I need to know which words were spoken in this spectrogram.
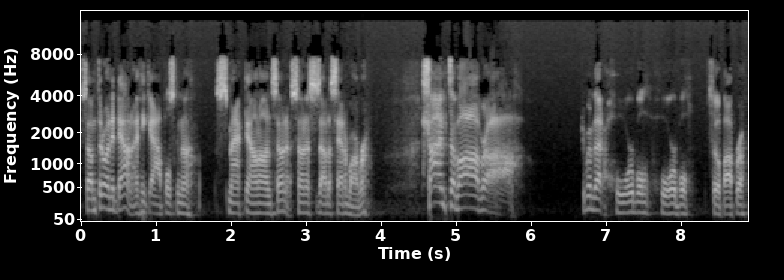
So I'm throwing it down. I think Apple's going to smack down on Sonos. Sonos is out of Santa Barbara. Santa Barbara! Do you remember that horrible, horrible soap opera?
